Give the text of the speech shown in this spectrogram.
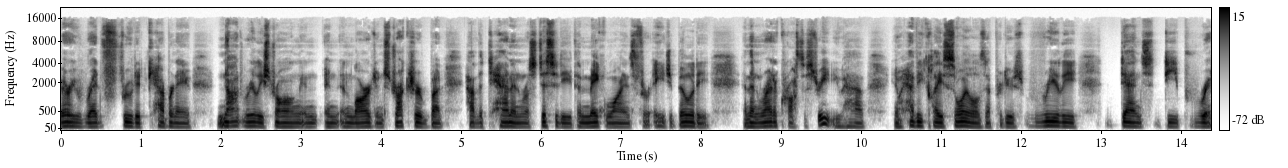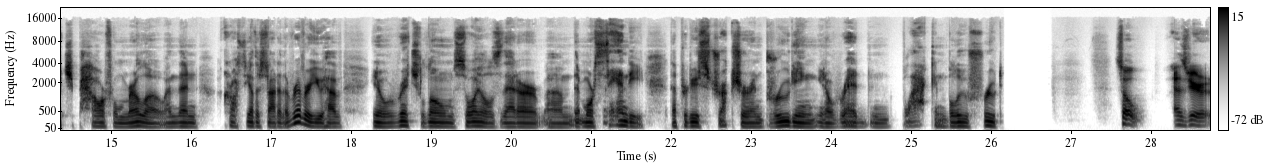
very red fruited Cabernet, not really strong and, and, and, large in structure, but have the tannin rusticity to make wines for ageability. And then right across the street, you have, you know, heavy clay soils that produce really dense, deep, rich, powerful Merlot. And then across the other side of the river, you have you know rich loam soils that are um, that more sandy that produce structure and brooding you know red and black and blue fruit. So as you're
